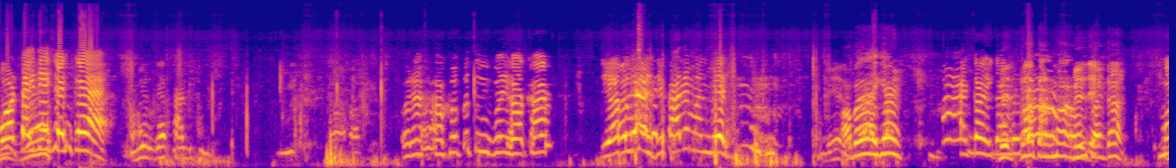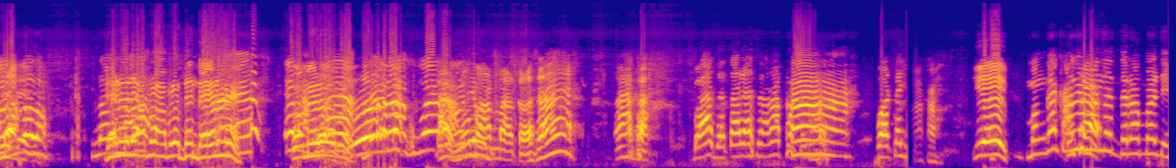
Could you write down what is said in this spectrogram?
પટાઈ દે શંકર. બે દે ખાલી. અરે હાખો કે તું ભાઈ હાખા જે બોલે જે કાલે મન બે. આ બધા આ ગઈ બે, ગઈ ત્રણ, ત્રણ, મારો, ત્રણ, ત્રણ. બોલો હેડો લે, આપણો- આપણો ધંધા હેડો લે. કોમેડો. માર માર કરે છે, આખા. બા છે, આના પટાઈ. પટાઈ. આખા. એ, મંગા કાલે મને ધરાબા દે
